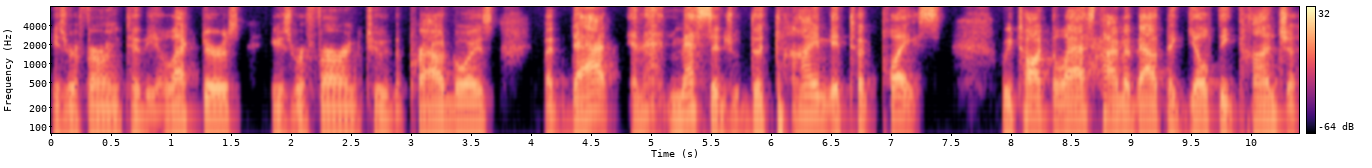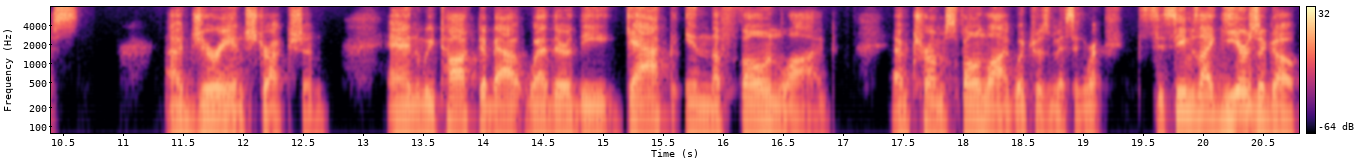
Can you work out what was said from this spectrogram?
he's referring to the electors he's referring to the proud boys but that and that message the time it took place we talked the last time about the guilty conscious uh, jury instruction. And we talked about whether the gap in the phone log of Trump's phone log, which was missing. It seems like years ago.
